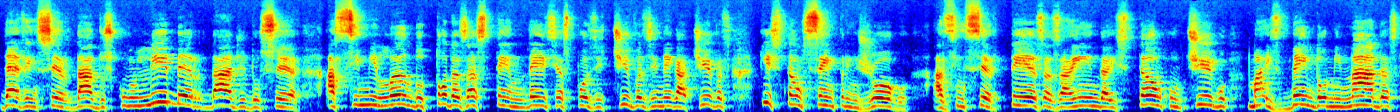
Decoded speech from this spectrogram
devem ser dados com liberdade do ser, assimilando todas as tendências positivas e negativas que estão sempre em jogo. As incertezas ainda estão contigo, mas bem dominadas,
